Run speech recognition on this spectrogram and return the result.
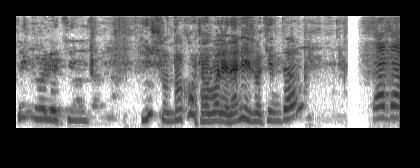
ঠিক বলেছিস। কি সুন্দর কথা বলে জানিস সচিনদা টাটা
